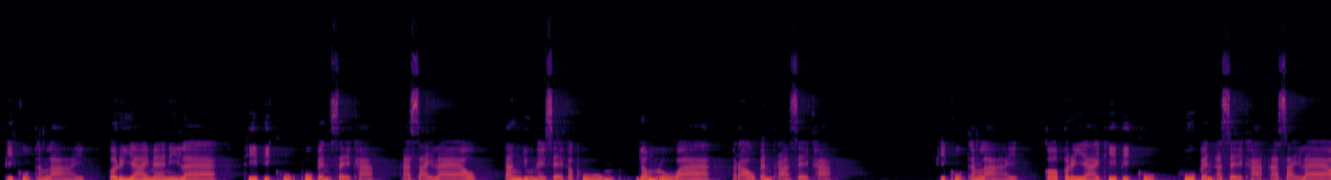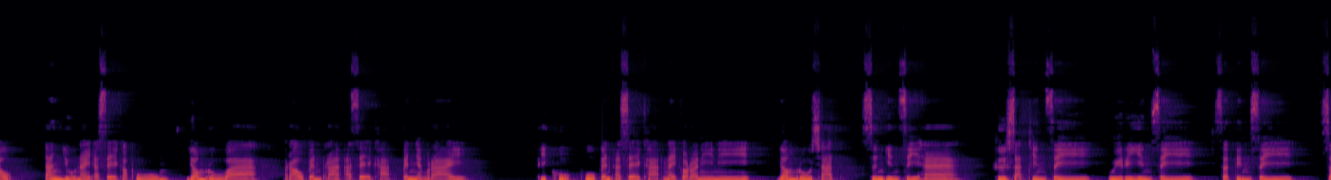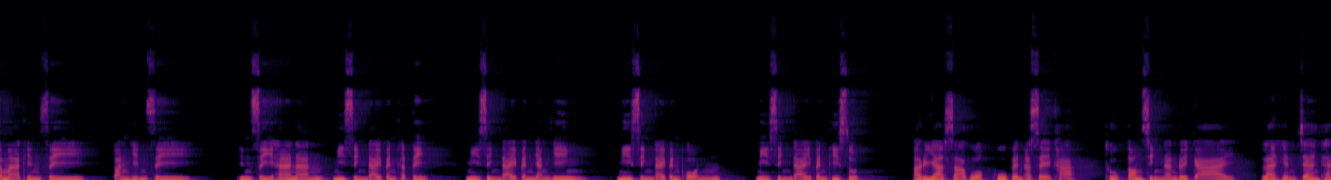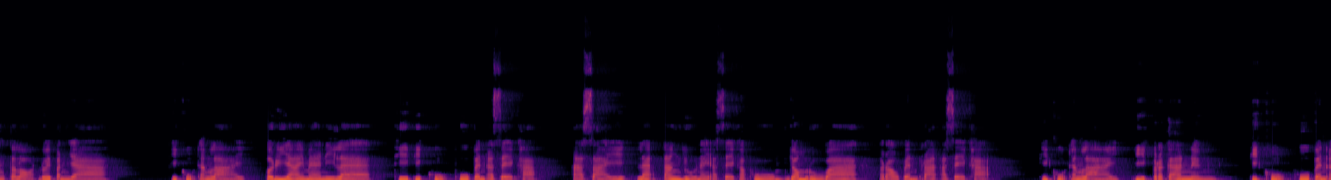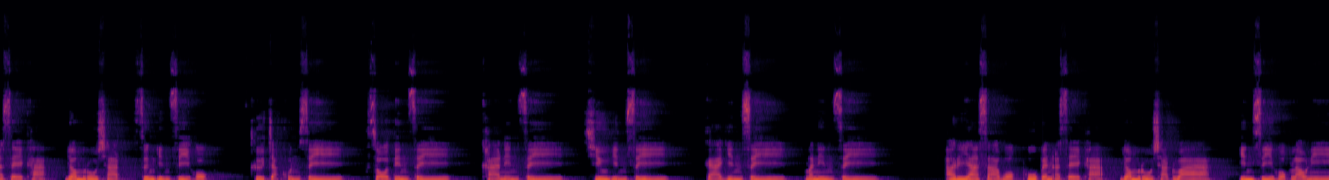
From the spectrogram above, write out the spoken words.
ภิขุทั้งหลาย ปริยายแม้นี้แล ที่ภิขุผู้เป็นเสขะ อาศัยแล้ว ตั้งอยู่ในเสขภูมิ ย่อมรู้ว่าเราเป็นพระเสขะภิขุทั้งหลาย ก็ปริยายที่ภิขุ ผู้เป็นอเสขะอาศัยแล้ว ตั้งอยู่ในอเสขภูมิ ย่อมรู้ว่า เราเป็นพระอเสขะเป็นอย่างไร ภิกขุผู้เป็นอเสขะในกรณีนี้ ย่อมรู้ชัด ซึ่งอินทรีห้าคือสัตทินรีวิริยินรีสตินรีสมาทินรีปัญญินรีอินทรีห้านั้นมีสิ่งใดเป็นคติ มีสิ่งใดเป็นอย่างยิ่ง มีสิ่งใดเป็นผล มีสิ่งใดเป็นที่สุด อริยสาวกผู้เป็นอเสขะ ถูกต้องสิ่งนั้นด้วยกาย และเห็นแจ้งแทงตลอดด้วยปัญญาภิกขุทั้งหลาย ปริยายแม้นี้แล ที่ภิกขุผู้เป็นอเสขะ อาศัยและตั้งอยู่ในอเสขภูมิย่อมรู้ว่าเราเป็นพระอเสขะภิกขุทั้งหลายอีกประการหนึ่งภิกขุผู้เป็นอเสขะย่อมรู้ชัด ซึ่งอินทรีหกคือจักขุนรีโสตินรีคานินรี ชิวหินรีกายินรีมนินรีอริยสาวกผู้เป็นอเสขะย่อมรู้ชัดว่า อินทรีหกเหล่านี้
